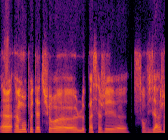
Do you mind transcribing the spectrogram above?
Un, mot peut-être sur euh, le passager euh, sans visage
